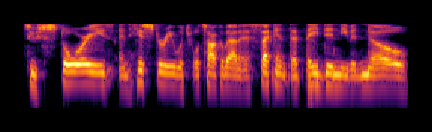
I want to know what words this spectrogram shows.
to stories and history, which we'll talk about in a second, that they didn't even know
